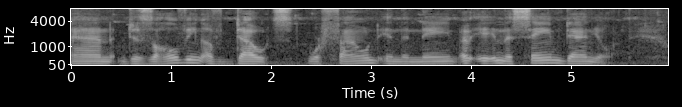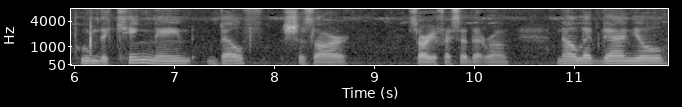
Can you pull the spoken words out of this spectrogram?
and dissolving of doubts were found in the name uh, in the same Daniel, whom the king named Belshazzar. Sorry if I said that wrong. Now let Daniel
